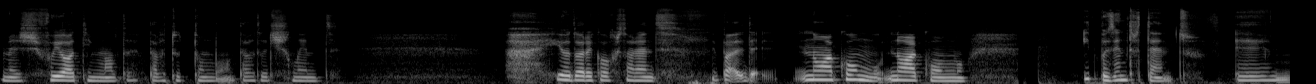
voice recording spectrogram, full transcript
mas foi ótimo, malta. Estava tudo tão bom, estava tudo excelente. Eu adoro aquele restaurante não há como, não há como. E depois, entretanto, hum,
